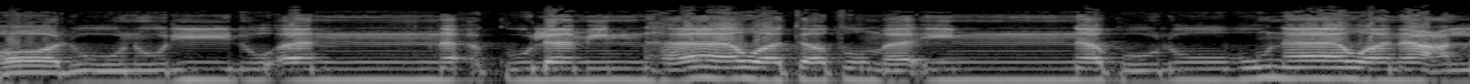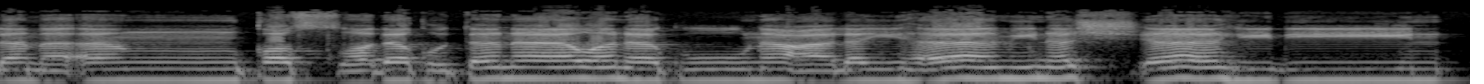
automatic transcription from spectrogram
قالوا نريد أن نأكل منها وتطمئن قلوبنا ونعلم أن قد صدقتنا ونكون عليها من الشاهدين.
